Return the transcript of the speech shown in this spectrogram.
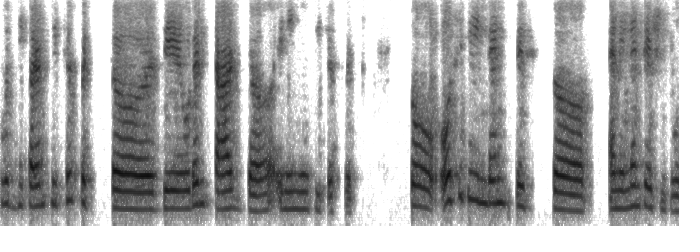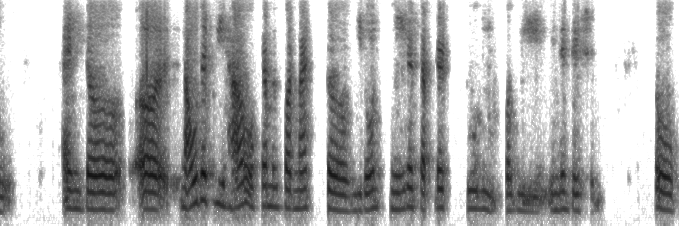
with the current features, but uh, they wouldn't add any new features it. So OCP indent is uh, an indentation tool. And uh, uh, now that we have OCaml format, uh, we don't need a separate tool for the indentation. So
